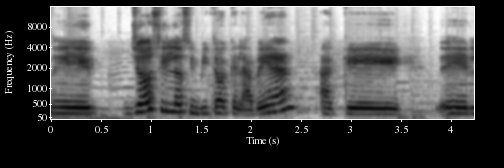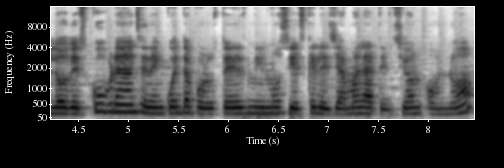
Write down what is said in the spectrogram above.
eh, yo sí los invito a que la vean, a que eh, lo descubran, se den cuenta por ustedes mismos si es que les llama la atención o no.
